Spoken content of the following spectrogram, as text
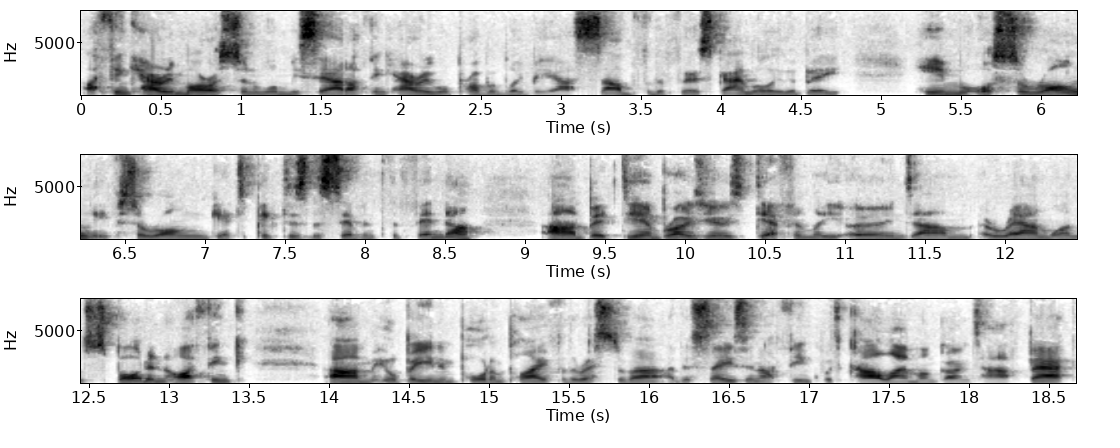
I think Harry Morrison will miss out. I think Harry will probably be our sub for the first game. Will either be him or Serong if Serong gets picked as the seventh defender. Um, but D'Ambrosio has definitely earned um, a round one spot, and I think um, he'll be an important play for the rest of uh, the season. I think with Karl Amon going to half back,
